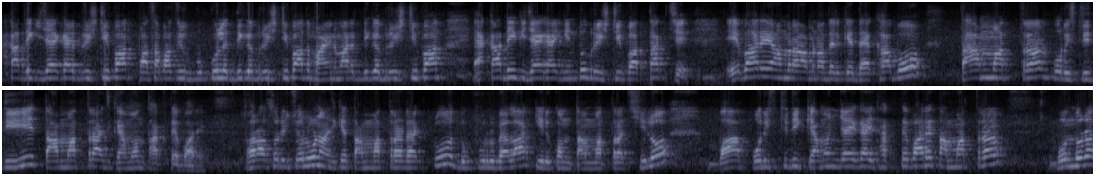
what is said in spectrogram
একাধিক জায়গায় বৃষ্টিপাত, পাশাপাশি উপকূলের দিকে বৃষ্টিপাত, মায়ানমারের দিকে বৃষ্টিপাত, একাধিক জায়গায় কিন্তু বৃষ্টিপাত থাকছে। এবারে আমরা আপনাদেরকে দেখাবো তাপমাত্রার পরিস্থিতি, তাপমাত্রা আজ কেমন থাকতে পারে। সরাসরি চলুন, আজকে তাপমাত্রাটা একটু দুপুরবেলা কীরকম তাপমাত্রা ছিল বা পরিস্থিতি কেমন জায়গায় থাকতে পারে তাপমাত্রা। বন্ধুরা,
